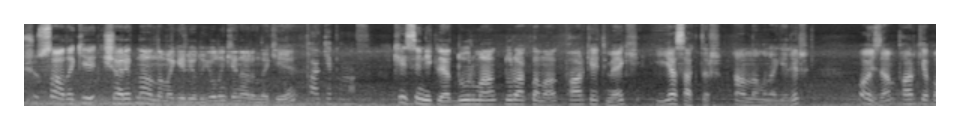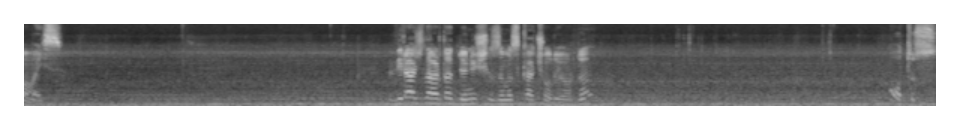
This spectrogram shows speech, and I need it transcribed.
Şu sağdaki işaret ne anlama geliyordu yolun kenarındaki? Park yapılmaz. kesinlikle durmak, duraklamak, park etmek yasaktır anlamına gelir. O yüzden park yapamayız. Virajlarda dönüş hızımız kaç oluyordu? 30.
